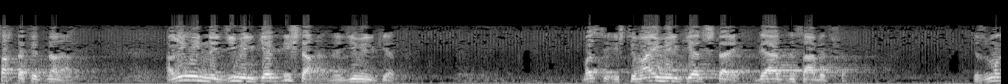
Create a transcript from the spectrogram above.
سخت فتنہ نا اگی ہوئی نجی ملکیت نشتا نجی ملکیت. بس اجتماعی ملکیت شترے دیات نے ثابت شو. ازمک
